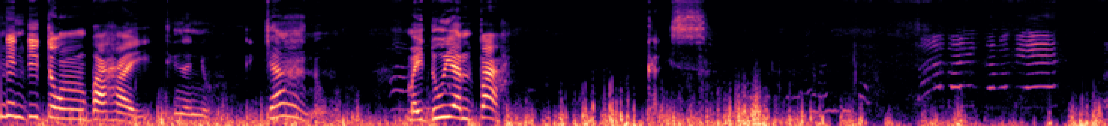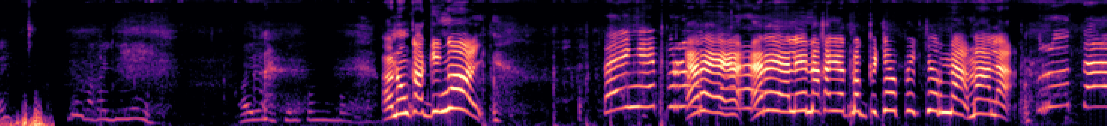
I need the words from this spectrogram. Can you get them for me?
din ditong bahay. Tingnan nyo. Diyan, oh. May duyan pa. Guys. Anong kagingoy? Pahingi pro. Are, are, alin na kayo't mag-picture-picture na, mala. Pruta.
